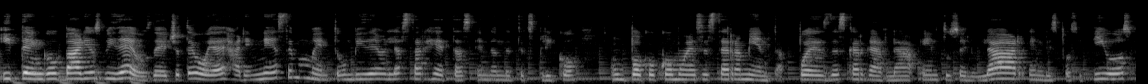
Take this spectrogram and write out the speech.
Y tengo varios videos. De hecho, te voy a dejar en este momento un video en las tarjetas en donde te explico un poco cómo es esta herramienta. Puedes descargarla en tu celular, en dispositivos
